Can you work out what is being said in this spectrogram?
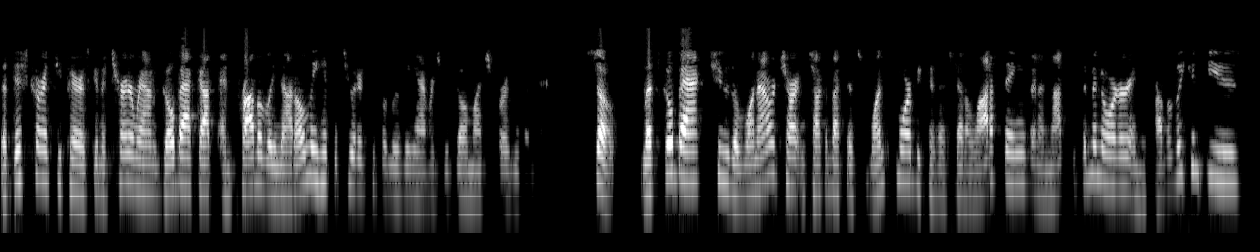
that this currency pair is going to turn around, go back up, and probably not only hit the 200 simple moving average, but go much further than that. So, let's go back to the one hour chart and talk about this once more because I've said a lot of things and I'm not put them in order and you're probably confused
